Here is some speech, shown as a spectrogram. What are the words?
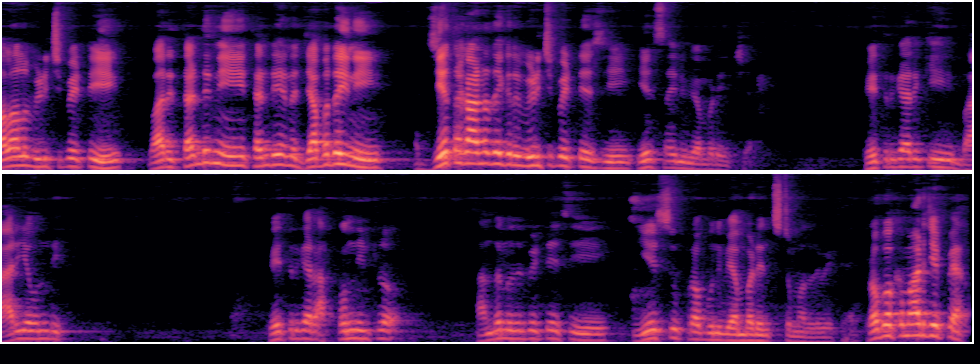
వలలు విడిచిపెట్టి వారి తండ్రిని తండ్రి అయిన జబదైని జీతగాండ దగ్గర విడిచిపెట్టేసి ఏసైని వెంబడించారు. పేతురు గారికి భార్య ఉంది. పేతురు గారు అక్క ఉంది ఇంట్లో అందరిని వదిలిపెట్టేసి యేసు ప్రభుని వెంబడించడం మొదలుపెట్టారు. ప్రభు ఒక మాట చెప్పారు.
